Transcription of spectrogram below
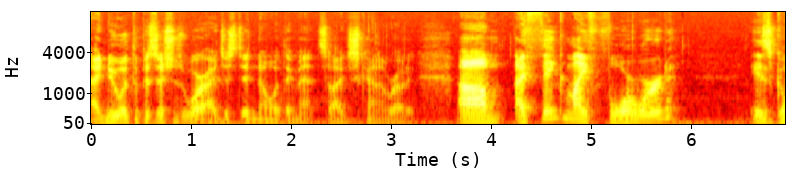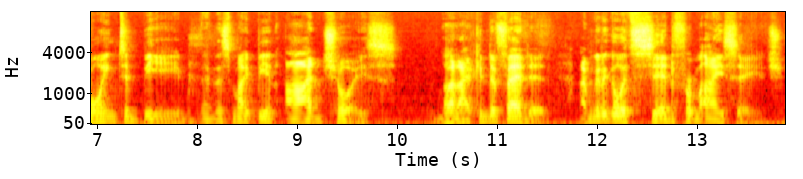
I knew what the positions were. I just didn't know what they meant, so I just kind of wrote it. Um, I think my forward is going to be, and this might be an odd choice, but Uh-huh. I can defend it. I'm gonna go with Sid from Ice Age.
